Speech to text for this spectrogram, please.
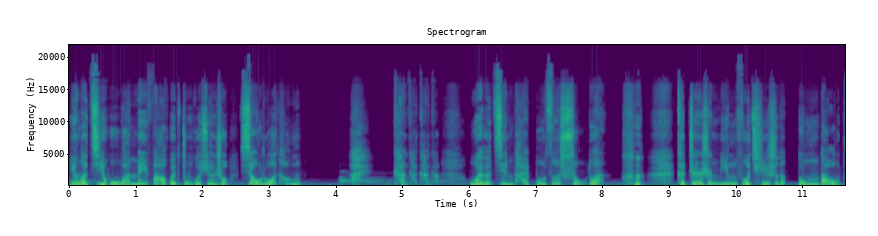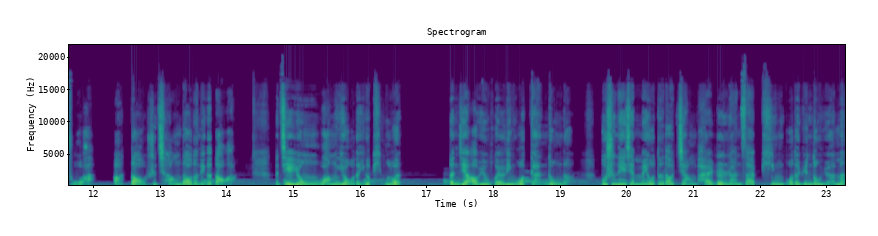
赢了几乎完美发挥的中国选手肖若腾。哎，看看看看，为了金牌不择手段，哼，可真是名副其实的东道主啊！啊，道是强盗的那个道啊。借用网友的一个评论，本届奥运会令我感动的，不是那些没有得到奖牌仍然在拼搏的运动员们，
